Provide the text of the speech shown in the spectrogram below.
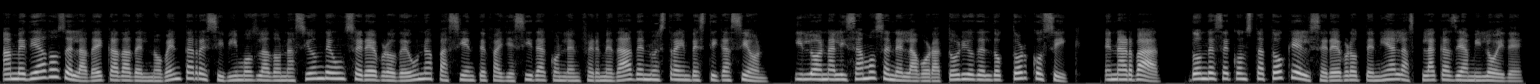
A mediados de la década del 90 recibimos la donación de un cerebro de una paciente fallecida con la enfermedad de nuestra investigación, y lo analizamos en el laboratorio del Dr. Kosik, en Harvard, donde se constató que el cerebro tenía las placas de amiloide,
